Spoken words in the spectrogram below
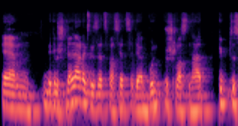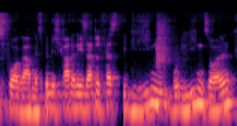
Ähm, mit dem Schnellladegesetz, was jetzt der Bund beschlossen hat, gibt es Vorgaben. Jetzt bin ich gerade nicht sattelfest, wie die liegen, wo die liegen sollen.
